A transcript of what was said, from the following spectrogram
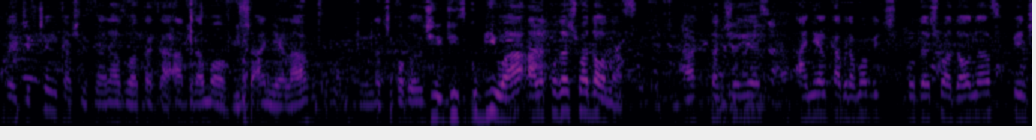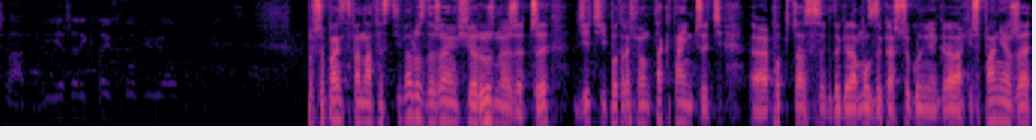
Tutaj dziewczynka się znalazła, taka Abramowicz, Aniela. Znaczy po- się gdzieś zgubiła, ale podeszła do nas. Tak? Także jest Anielka Abramowicz podeszła do nas 5 lat. I jeżeli ktoś zgubił ją, Proszę Państwa, na festiwalu zdarzają się różne rzeczy. Dzieci potrafią tak tańczyć e, podczas gdy gra muzyka, szczególnie grała Hiszpania, że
